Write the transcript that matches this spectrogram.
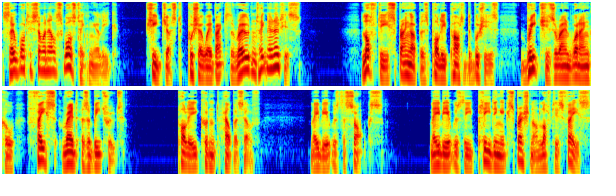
So what if someone else was taking a leak? She'd just push her way back to the road and take no notice. Lofty sprang up as Polly parted the bushes breeches around one ankle, face red as a beetroot. Polly couldn't help herself. Maybe it was the socks. Maybe it was the pleading expression on Lofty's face.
